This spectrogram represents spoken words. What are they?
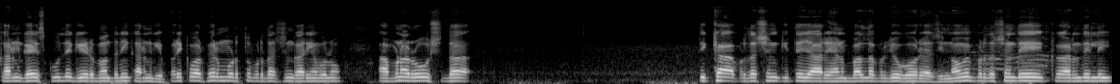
ਕਰਨ ਗਏ, ਸਕੂਲ ਦੇ ਗੇਟ ਬੰਦ ਨਹੀਂ ਕਰਨਗੇ। ਪਰ ਇੱਕ ਵਾਰ ਫਿਰ ਮੁੜ ਤੋਂ ਪ੍ਰਦਰਸ਼ਨਕਾਰੀਆਂ ਵੱਲੋਂ ਆਪਣਾ ਰੋਸ਼ ਦਾ ਤਿੱਖਾ ਪ੍ਰਦਰਸ਼ਨ ਕੀਤੇ ਜਾ ਰਹੇ ਹਨ। ਬਲ ਦਾ ਪ੍ਰਯੋਗ ਹੋ ਰਿਹਾ ਸੀ। ਨੌਵੇਂ ਪ੍ਰਦਰਸ਼ਨ ਦੇ ਕਾਰਨ ਦੇ ਲਈ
